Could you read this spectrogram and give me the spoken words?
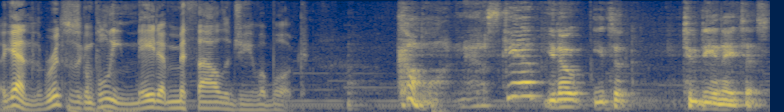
Again, the Roots was a completely made up mythology of a book. Come on now, Skip. You know, you took two DNA tests.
